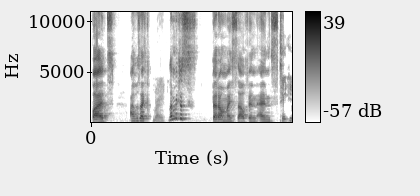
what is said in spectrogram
But I was like, right. let me just bet on myself and and take a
